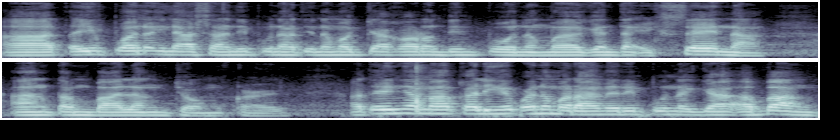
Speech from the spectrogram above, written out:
At ayun po ano, inaasahan din po natin na magkakaroon din po ng magagandang eksena ang tambalang Jom Carl. At ayun nga mga Kalingap, ano, marami rin po nag-aabang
